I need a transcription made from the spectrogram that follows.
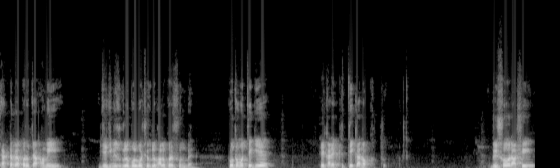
একটা ব্যাপার হচ্ছে আমি যে জিনিসগুলো বলব সেগুলো ভালো করে শুনবেন। প্রথম হচ্ছে গিয়ে এখানে কৃত্তিকা নক্ষত্র। বৃষ রাশি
